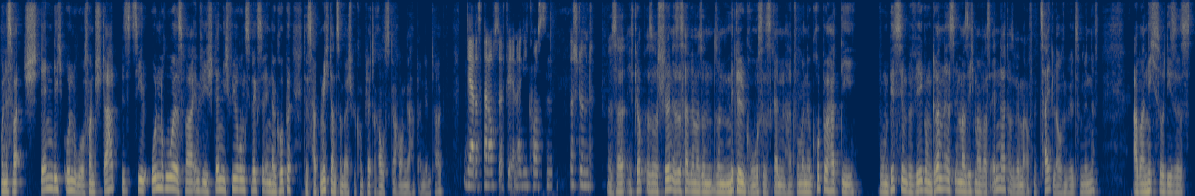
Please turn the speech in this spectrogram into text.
und es war ständig Unruhe, von Start bis Ziel Unruhe, es war irgendwie ständig Führungswechsel in der Gruppe. Das hat mich dann zum Beispiel komplett rausgehauen gehabt an dem Tag. Ja, das kann auch sehr viel Energie kosten. Das stimmt. Das ich glaube, also schön ist es halt, wenn man so ein, so ein mittelgroßes Rennen hat, wo man eine Gruppe hat, die wo ein bisschen Bewegung drin ist, immer sich mal was ändert, also wenn man auf eine Zeit laufen will zumindest, aber nicht so dieses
